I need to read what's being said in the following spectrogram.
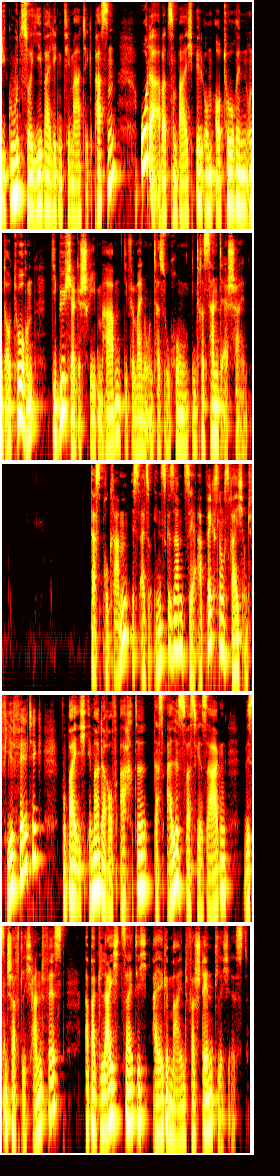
die gut zur jeweiligen Thematik passen, oder aber zum Beispiel um Autorinnen und Autoren, die Bücher geschrieben haben, die für meine Untersuchungen interessant erscheinen. Das Programm ist also insgesamt sehr abwechslungsreich und vielfältig, wobei ich immer darauf achte, dass alles, was wir sagen, wissenschaftlich handfest, aber gleichzeitig allgemein verständlich ist.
